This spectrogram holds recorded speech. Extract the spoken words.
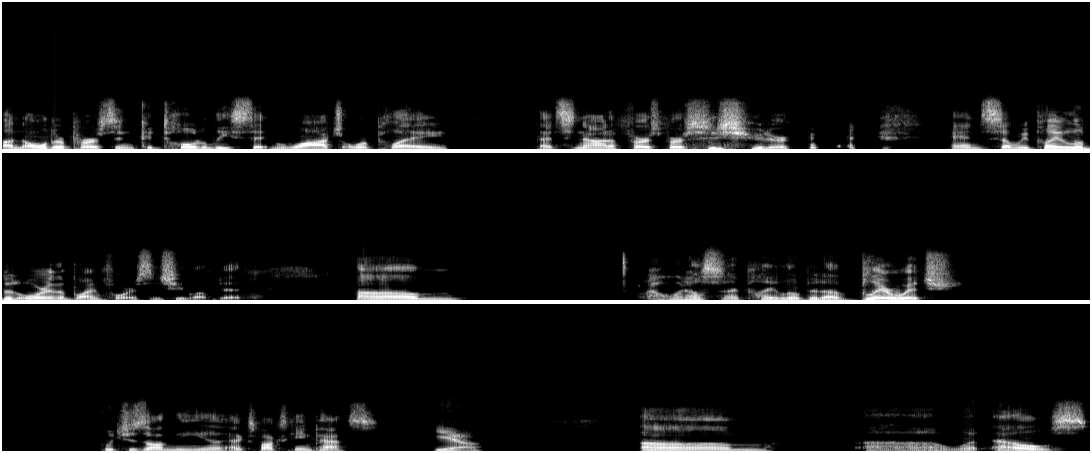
an older person could totally sit and watch or play. That's not a first-person shooter. And so we played a little bit of Ori and the Blind Forest, and she loved it. Um, oh, what else did I play a little bit of? Blair Witch, which is on the uh, Xbox Game Pass. Yeah. Um, uh, what else?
